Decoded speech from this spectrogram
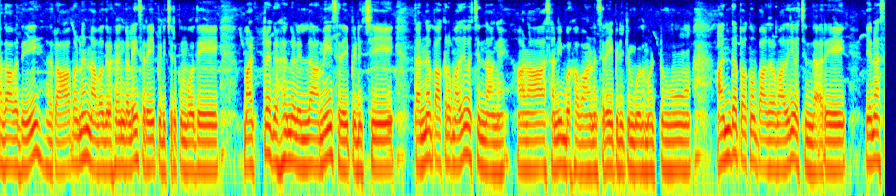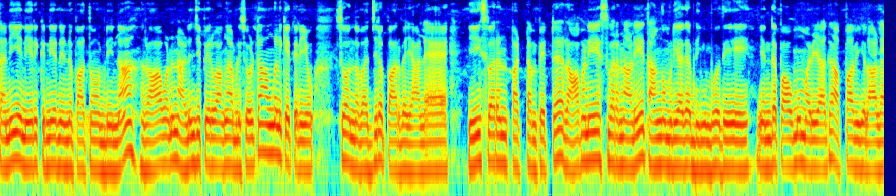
அதாவது ராவணன் நவகிரகங்களை சிறை பிடிச்சிருக்கும் போது மற்ற கிரகங்கள் எல்லாமே சிறை பிடிச்சு தன்னை பார்க்குற மாதிரி வச்சுருந்தாங்க. ஆனால் சனி பகவான் சிறை பிடிக்கும்போது மட்டும் அந்த பக்கம் பார்க்குற மாதிரி வச்சுருந்தாரு. ஏன்னா சனியை நேருக்கு நேர் நின்று பார்த்தோம் அப்படின்னா ராவணன் அழிஞ்சு போயிடுவாங்க அப்படின்னு சொல்லிட்டு அவங்களுக்கே தெரியும். ஸோ அந்த வஜ்ர பார்வையால் ஈஸ்வரன் பட்டம் பெற்ற ராவணேஸ்வரனாலேயே தாங்க முடியாது அப்படிங்கும்போது எந்த பாவமும் அறியாத அப்பாவிகளால்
